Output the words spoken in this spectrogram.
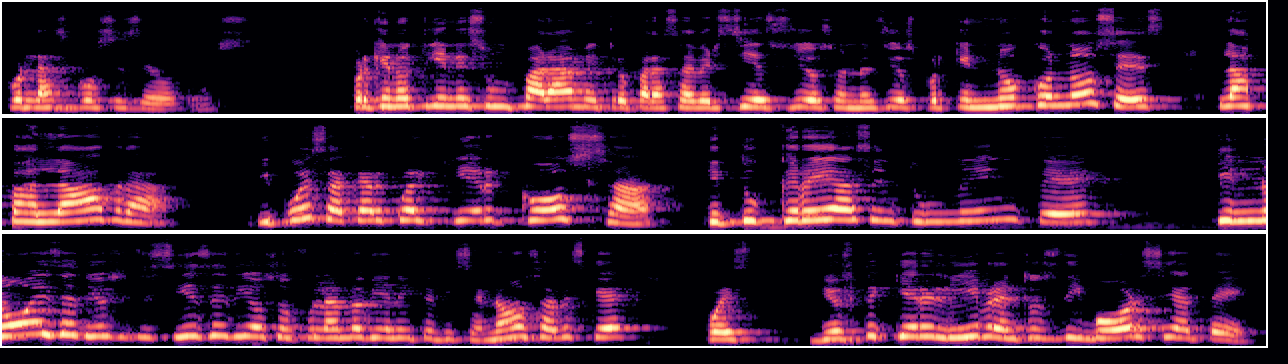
por las voces de otros. Porque no tienes un parámetro para saber si es Dios o no es Dios, porque no conoces la palabra y puedes sacar cualquier cosa que tú creas en tu mente que no es de Dios y si es de Dios o fulano viene y te dice, no, ¿sabes qué? Pues Dios te quiere libre, entonces divórciate.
